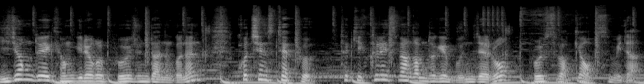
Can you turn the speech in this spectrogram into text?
이 정도의 경기력을 보여준다는 것은 코칭 스태프, 특히 클린스만 감독의 문제로 볼 수밖에 없습니다.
